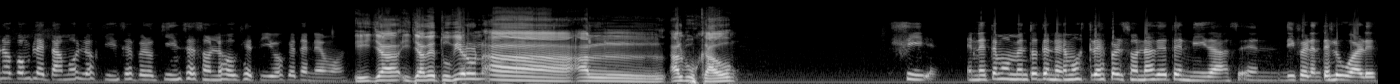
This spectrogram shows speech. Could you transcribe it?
no completamos los 15, pero 15 son los objetivos que tenemos. ¿Y ya, y ya detuvieron a- al, al buscado? Sí, en este momento tenemos tres personas detenidas en diferentes lugares.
